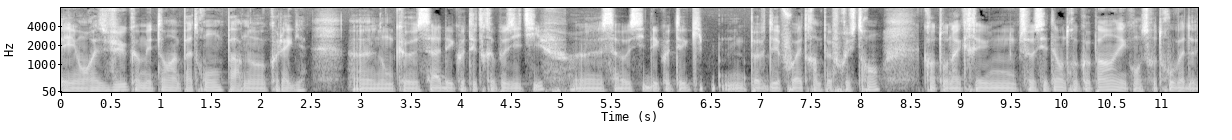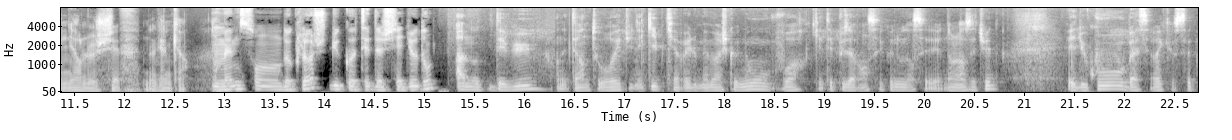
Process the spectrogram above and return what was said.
et on reste vu comme étant un patron par nos collègues. Euh, donc euh, ça a des côtés très positifs, euh, ça a aussi des côtés qui peuvent des fois être un peu frustrants quand on a créé une société entre copains et qu'on se retrouve à devenir le chef de quelqu'un. Même son de cloche du côté de chez Diodon? À notre début, on était entouré d'une équipe qui avait le même âge que nous, voire qui était plus avancée que nous dans, dans leurs études. Et du coup, bah, c'est vrai que cette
